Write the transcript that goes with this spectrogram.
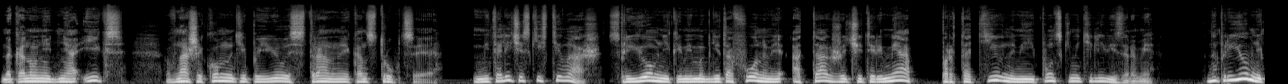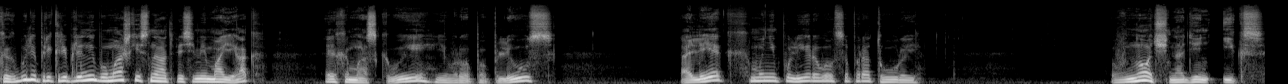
Накануне дня X в нашей комнате появилась странная конструкция — металлический стеллаж с приемниками, магнитофонами, а также четырьмя портативными японскими телевизорами. На приемниках были прикреплены бумажки с надписями «Маяк», «Эхо Москвы», «Европа плюс». Олег манипулировал с аппаратурой. В ночь на день X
